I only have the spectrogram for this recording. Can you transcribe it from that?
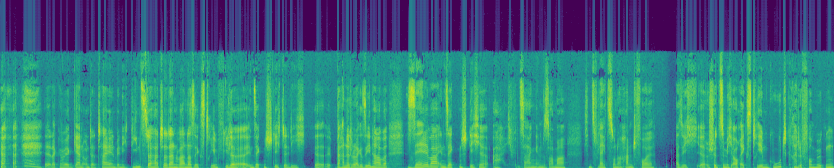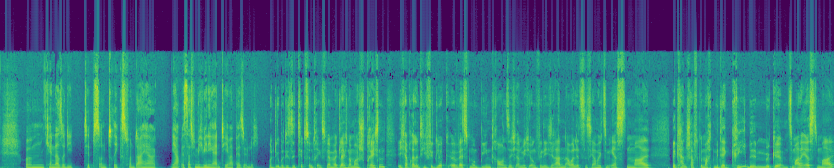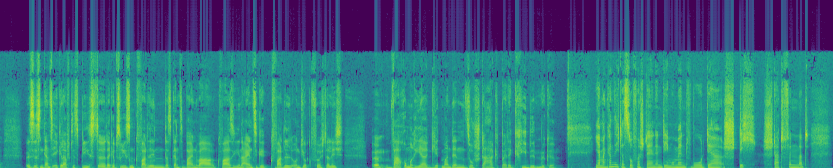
ja, da können wir gerne unterteilen. Wenn ich Dienste hatte, dann waren das extrem viele äh, Insektenstiche, die ich äh, behandelt oder gesehen habe. Selber Insektenstiche, ach, ich würde sagen, im Sommer sind es vielleicht so eine Handvoll. Also ich äh, schütze mich auch extrem gut, gerade vor Mücken, ähm, kenne da so die Tipps und Tricks. Von daher, ja, ist das für mich weniger ein Thema persönlich. Und über diese Tipps und Tricks werden wir gleich nochmal sprechen. Ich habe relativ viel Glück. Äh, Wespen und Bienen trauen sich an mich irgendwie nicht ran. Aber letztes Jahr habe ich zum ersten Mal Bekanntschaft gemacht mit der Kriebelmücke. Zum allerersten Mal. Es ist ein ganz ekelhaftes Biest. Äh, da gibt es Riesenquaddeln. Das ganze Bein war quasi eine einzige Quaddel und juckt fürchterlich. Ähm, warum reagiert man denn so stark bei der Kriebelmücke? Ja, man kann sich das so vorstellen. In dem Moment, wo der Stich stattfindet,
